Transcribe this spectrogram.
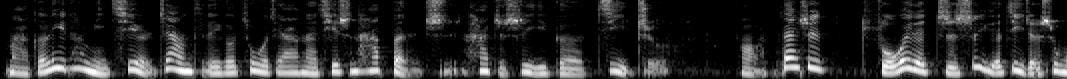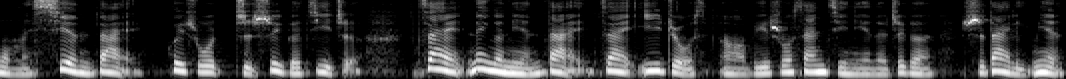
玛格丽特·米切尔这样子的一个作家呢，其实他本质他只是一个记者啊，但是所谓的只是一个记者，是我们现代会说只是一个记者，在那个年代，在一九啊，比如说三几年的这个时代里面，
